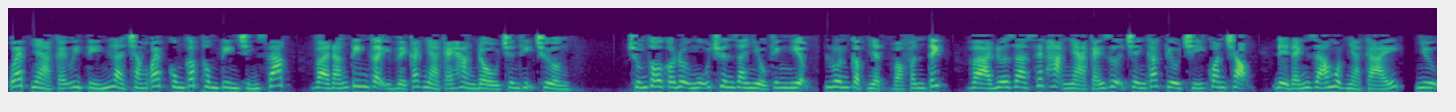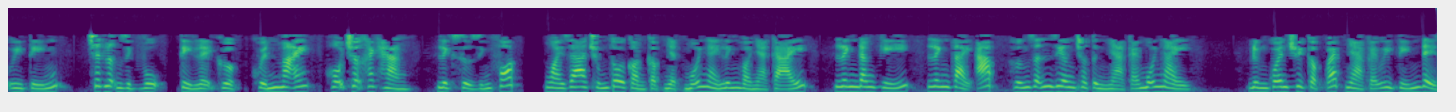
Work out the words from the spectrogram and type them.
Web nhà cái uy tín là trang web cung cấp thông tin chính xác và đáng tin cậy về các nhà cái hàng đầu trên thị trường. Chúng tôi có đội ngũ chuyên gia nhiều kinh nghiệm, luôn cập nhật và phân tích và đưa ra xếp hạng nhà cái dựa trên các tiêu chí quan trọng để đánh giá một nhà cái như uy tín, chất lượng dịch vụ, tỷ lệ cược, khuyến mãi, hỗ trợ khách hàng, lịch sử dính phốt. Ngoài ra chúng tôi còn cập nhật mỗi ngày link vào nhà cái, link đăng ký, link tải app, hướng dẫn riêng cho từng nhà cái mỗi ngày. Đừng quên truy cập web nhà cái uy tín để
